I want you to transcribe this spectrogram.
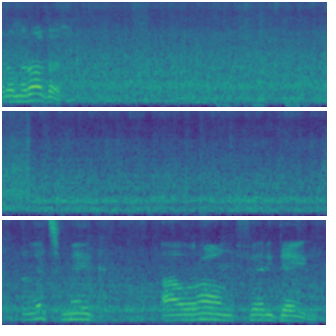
from Rhodos. Let's make our own fairy tale.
